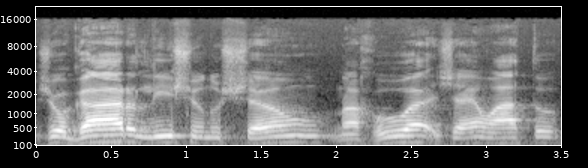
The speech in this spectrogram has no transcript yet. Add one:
jogar lixo no chão, na rua, já é um ato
